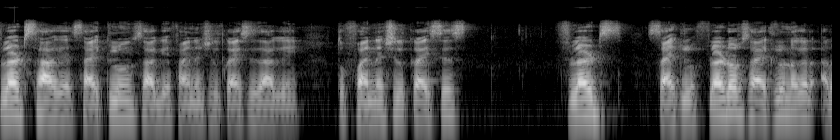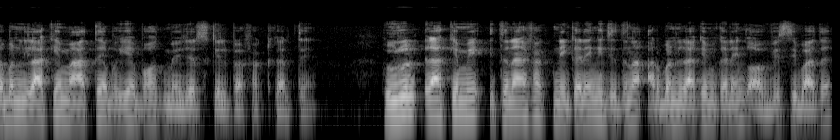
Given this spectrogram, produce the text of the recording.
फ्लड्स आ गए साइक्लोन्स आ गए फाइनेंशियल क्राइसिस आ गई। तो financial crisis floods cyclo flood और साइक्लोन अगर अर्बन इलाके में आते हैं, भैया, बहुत मेजर स्केल पर इफ़ेक्ट करते हैं। रूरल इलाके में इतना इफ़ेक्ट नहीं करेंगे जितना अर्बन इलाके में करेंगे ऑब्वियसली बात है।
